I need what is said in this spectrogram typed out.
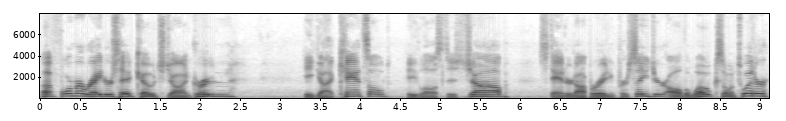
of former Raiders head coach Jon Gruden. He got canceled. He lost his job. Standard operating procedure. All the wokes on Twitter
